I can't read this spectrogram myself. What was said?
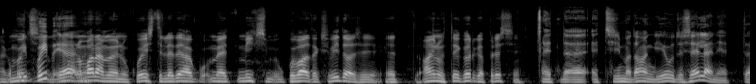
aga ma ütlesin, ma olen varem öelnud, kui Eestile teha, et miks, kui vaadatakse videosi, et ainult tee kõrget pressi. et, et siis ma tahangi jõuda selleni, et,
